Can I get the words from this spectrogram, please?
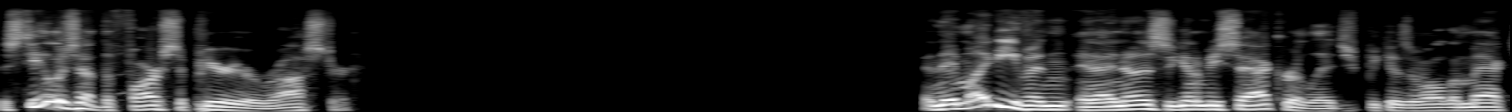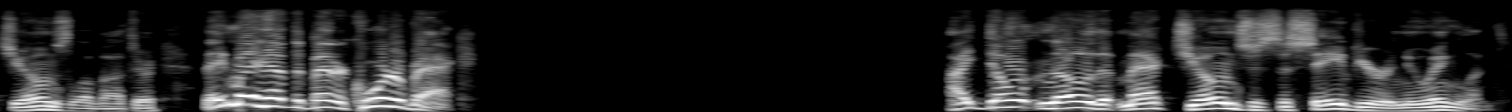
the Steelers have the far superior roster. And they might even, and I know this is going to be sacrilege because of all the Mac Jones love out there, they might have the better quarterback. I don't know that Mac Jones is the savior in New England.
